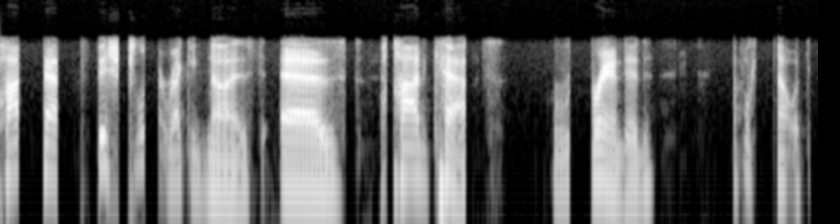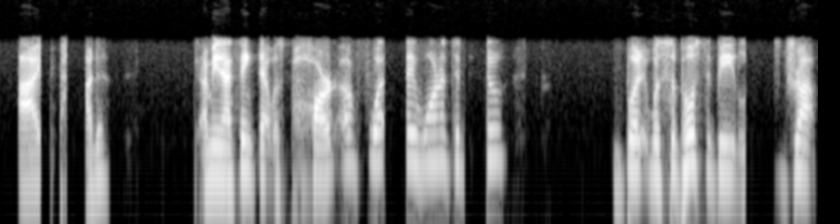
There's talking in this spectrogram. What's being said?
podcast officially recognized as podcasts, rebranded. Apple came out with the iPod. I mean, I think that was part of what they wanted to do, but it was supposed to be drop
